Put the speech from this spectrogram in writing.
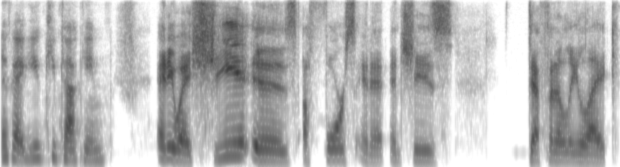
Okay, you keep talking. Anyway, she is a force in it, and she's definitely like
